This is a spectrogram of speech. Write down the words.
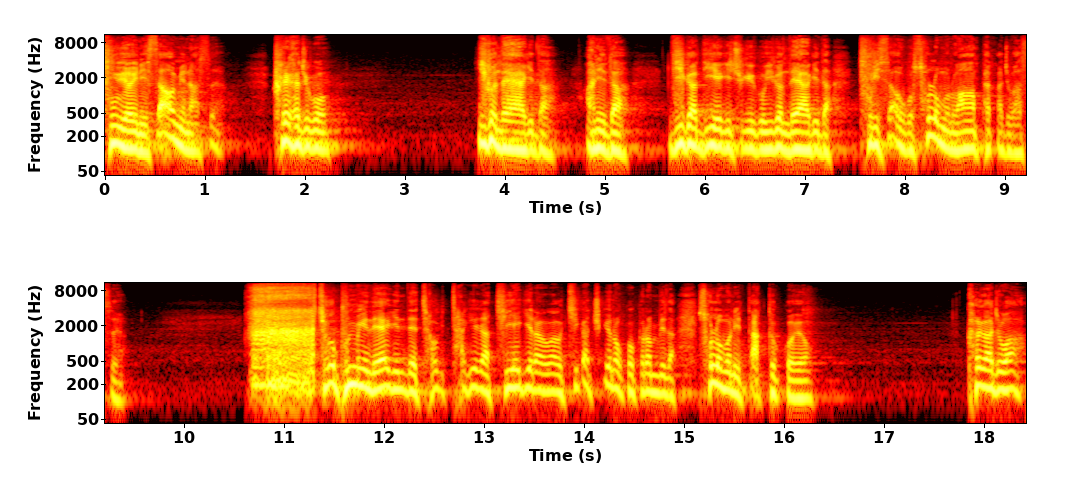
두 여인이 싸움이 났어요. 그래가지고 이거 내 아기다. 아니다. 네가 네 얘기 죽이고 이건 내 아기다. 둘이 싸우고 솔로몬 왕 앞에까지 왔어요. 아, 저거 분명히 내 얘기인데 저, 자기가 지 얘기라고 하고 지가 죽여놓고 그럽니다. 솔로몬이 딱 듣고요. 칼 가져와.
